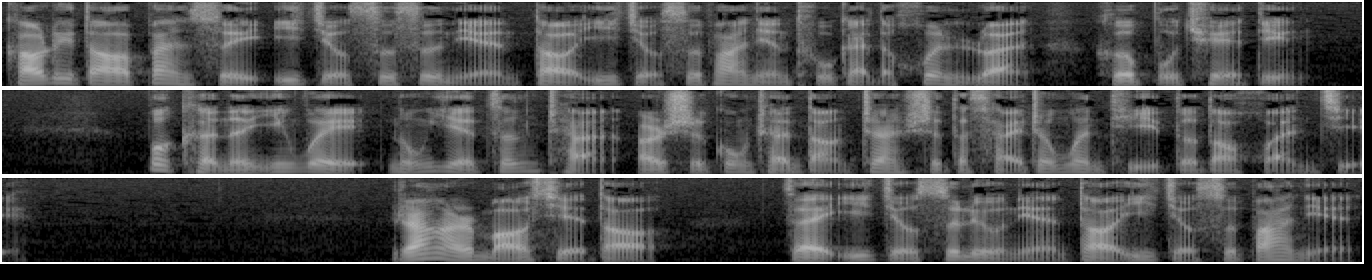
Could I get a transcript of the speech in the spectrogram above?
考虑到伴随1944年到1948年土改的混乱和不确定，不可能因为农业增产而使共产党战时的财政问题得到缓解。然而，毛写道，在1946年到1948年，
